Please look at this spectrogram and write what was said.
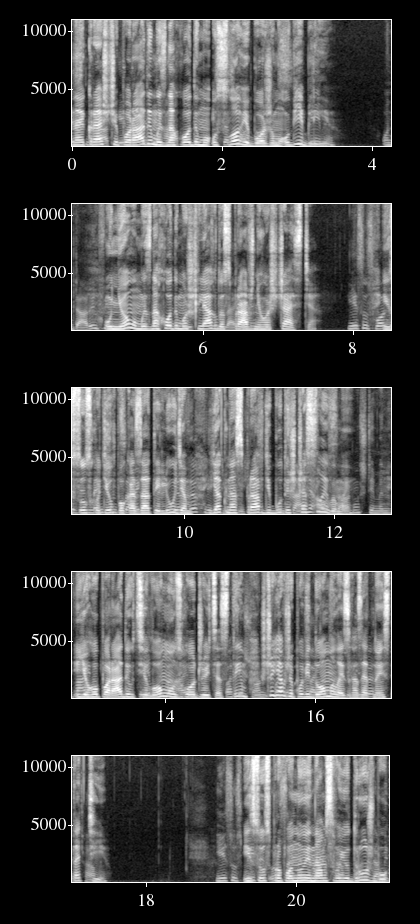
Найкращі поради ми знаходимо у Слові Божому у Біблії. У ньому ми знаходимо шлях до справжнього щастя. Ісус хотів показати людям, як насправді бути щасливими, і його поради в цілому узгоджуються з тим, що я вже повідомила із газетної статті. Ісус пропонує нам свою дружбу,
